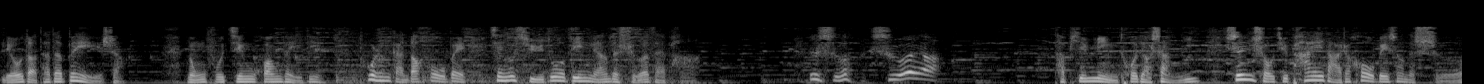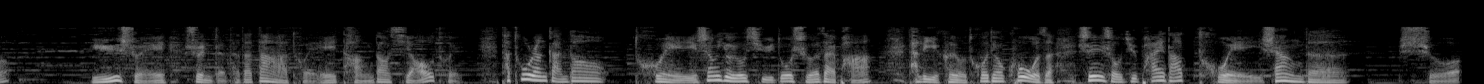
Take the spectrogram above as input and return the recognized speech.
流到他的背上。农夫惊慌未定，突然感到后背像有许多冰凉的蛇在爬。蛇，蛇呀！他拼命脱掉上衣，伸手去拍打着后背上的蛇。雨水顺着他的大腿淌到小腿，他突然感到腿上又有许多蛇在爬，他立刻又脱掉裤子，伸手去拍打腿上的蛇。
